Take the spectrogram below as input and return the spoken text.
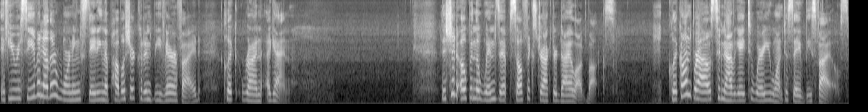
If you receive another warning stating the publisher couldn't be verified, click Run again. This should open the WinZip self-extractor dialog box. Click on Browse to navigate to where you want to save these files.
